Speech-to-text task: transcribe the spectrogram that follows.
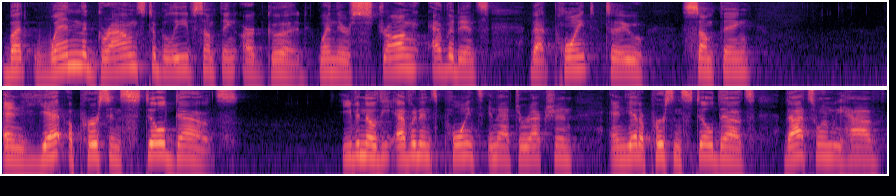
But when the grounds to believe something are good, when there's strong evidence that point to something, and yet a person still doubts, even though the evidence points in that direction, and yet a person still doubts, that's when we have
